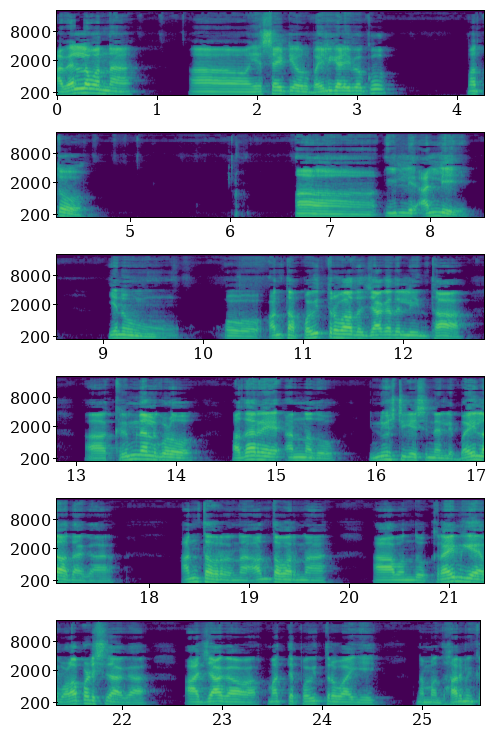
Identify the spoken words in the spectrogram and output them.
ಅವೆಲ್ಲವನ್ನು ಎಸ್ ಐ ಟಿ ಅವರು ಬಯಲಿಗೆಳಿಬೇಕು ಮತ್ತು ಇಲ್ಲಿ, ಅಲ್ಲಿ ಏನು ಅಂಥ ಪವಿತ್ರವಾದ ಜಾಗದಲ್ಲಿ ಇಂಥ ಕ್ರಿಮಿನಲ್ಗಳು ಅದರೇ ಅನ್ನೋದು ಇನ್ವೆಸ್ಟಿಗೇಷನ್ನಲ್ಲಿ ಬಯಲಾದಾಗ ಅಂಥವ್ರನ್ನ ಅಂಥವ್ರನ್ನ ಆ ಒಂದು ಕ್ರೈಮ್ಗೆ ಒಳಪಡಿಸಿದಾಗ ಆ ಜಾಗ ಮತ್ತೆ ಪವಿತ್ರವಾಗಿ ನಮ್ಮ ಧಾರ್ಮಿಕ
